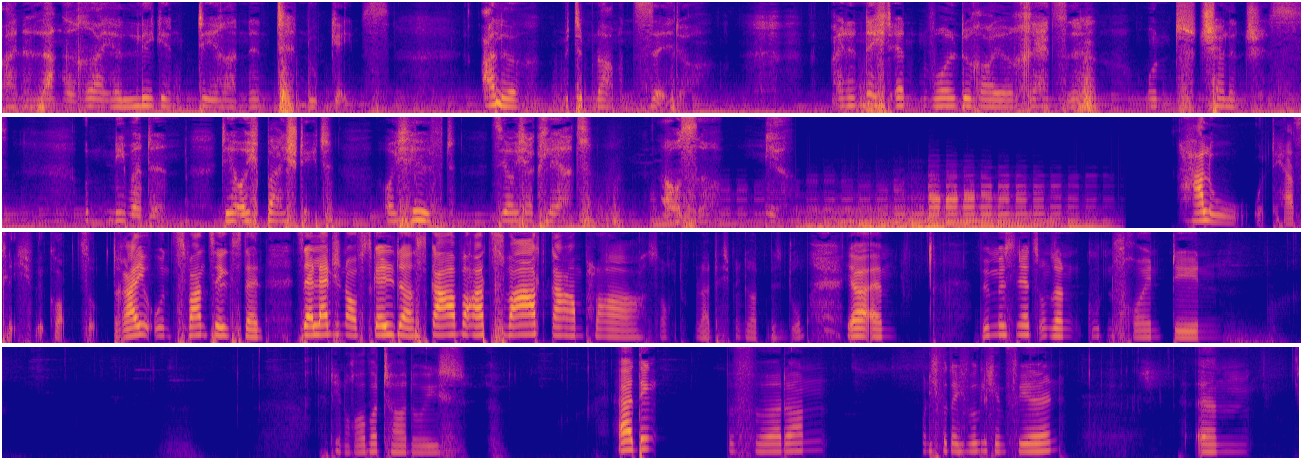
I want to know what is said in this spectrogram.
eine lange Reihe legendärer Nintendo Games. Alle mit dem Namen Zelda. Eine nicht enden wollende Reihe Rätsel und Challenges. Und niemanden, der euch beisteht, euch hilft, sie euch erklärt. Außer mir. Hallo und herzlich willkommen zum 23. The Legend of Skyward Sword Gameplay. Sorry, tut mir leid, ich bin gerade ein bisschen dumm. Ja, ähm, wir müssen jetzt unseren guten Freund, den den Roboter durchs äh, Ding befördern. Und ich würde euch wirklich empfehlen, ähm,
